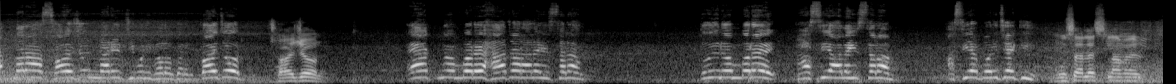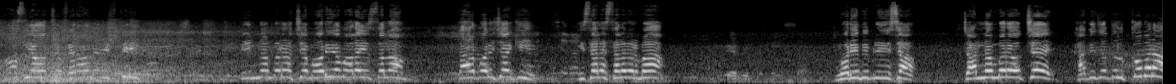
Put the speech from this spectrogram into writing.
আপনারা ছয়জন নারীর জীবনী ফলো করেন। কয়জন? ছয়জন। এক নম্বরে হাজার আলহ ইসলাম দুই নম্বরে আসিয়া আলহ ইসলাম আসিয়ার পরিচয় কি? মুসা আলাহ ইসলামের আসিয়া হচ্ছে ফেরাউনের স্ত্রী। তিন নম্বরে হচ্ছে মরিয়ম আলহ ইসলাম তার পরিচয় কি? ঈসা আলাহ ইসলামের মা। মরিয়ম ইবনে ঈসা। চার নম্বরে হচ্ছে খাদিজাতুল কুবরা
